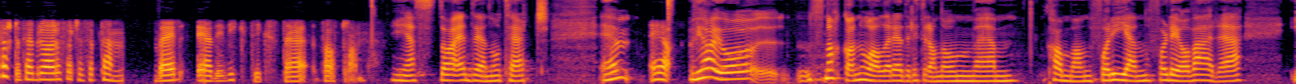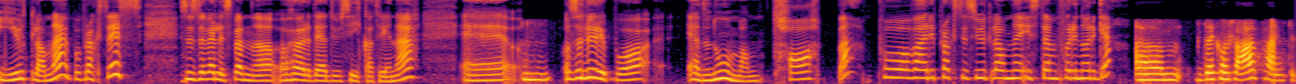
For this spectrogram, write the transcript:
1.2. og 1.9. september er de viktigste datoene. Yes, da er det notert. Eh, Ja. vi har jo snakka nå allerede litt om eh, hva man får igjen for det å være i utlandet på praksis. Syns det er veldig spennende å høre det du sier, Katrine. Eh, Og så lurer jeg på, er det noe man taper på å være i praksis i utlandet istedenfor i Norge? Um, det kanskje jeg tenker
